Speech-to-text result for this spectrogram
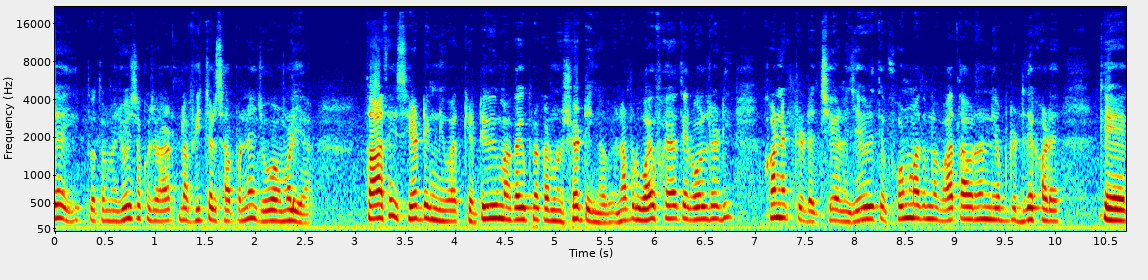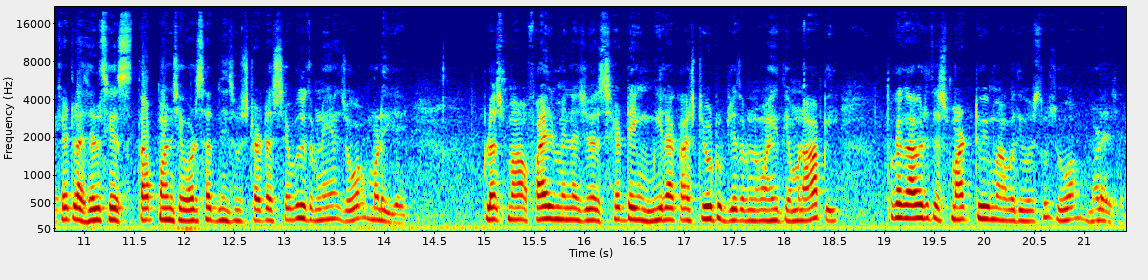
જાય, તો તમે જોઈ શકો છો આટલા ફીચર્સ આપણને જોવા મળ્યા. તો આ થઈ સેટિંગની વાત કે ટીવીમાં કઈ પ્રકારનું સેટિંગ આવે અને આપણું વાઈફાઈ અત્યારે ઓલરેડી કનેક્ટેડ જ છે અને જેવી રીતે ફોનમાં તમને વાતાવરણની અપડેટ દેખાડે કે કેટલા સેલ્સિયસ તાપમાન છે, વરસાદની શું સ્ટેટસ છે, બધું તમને જોવા મળી જાય. પ્લસમાં file manager setting Miracast YouTube જે તમને માહિતી હમણાં આપી, તો કંઈક આવી રીતે સ્માર્ટ ટીવીમાં આ બધી વસ્તુ જોવા મળે છે.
